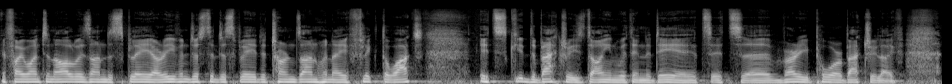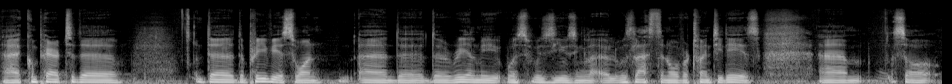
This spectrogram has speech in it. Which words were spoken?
if I want an always on display, or even just a display that turns on when I flick the watch, it's the battery's dying within a day. It's it's a very poor battery life uh, compared to the the the previous one, uh, the the Realme was was using was lasting over twenty days. Um, so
